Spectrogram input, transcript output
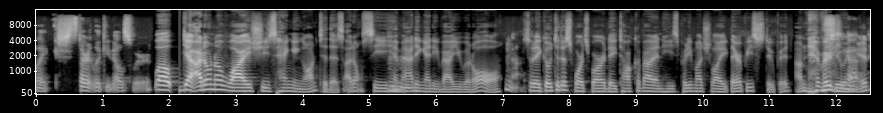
like start looking elsewhere. Well, yeah, I don't know why she's hanging on to this. I don't see him Mhm. adding any value at all. No. So they go to the sports bar, they talk about it, and he's pretty much like, therapy's stupid. I'm never doing Yeah. it.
